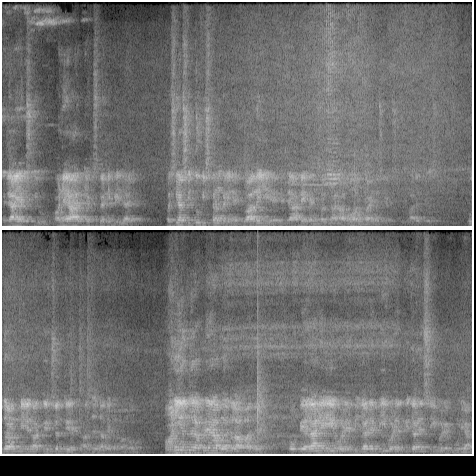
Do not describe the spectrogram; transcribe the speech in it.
એટલે આ એક્સ ક્યુબ અને આ એક્સ સ્ક્વેર નીકળી જાય. પછી આ સીધું વિસ્તરણ કરીને જો આ લઈએ એટલે આ બે કેન્સલ થાય. આ one minus x R H ઉદાહરણ કે આ ક્વેશ્ચન તે આજે જાતે કરવાનો. આની અંદર આપણે આ વર્ગ લાવવા છે. તો પહેલાને એ વડે, બીજાને બી વડે, ત્રીજાને સી વડે ગુણ્યા.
